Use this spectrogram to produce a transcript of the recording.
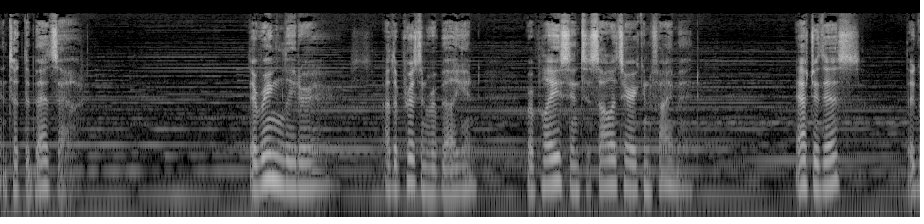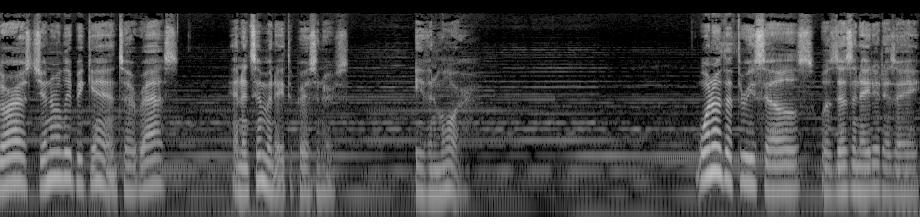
and took the beds out. The ringleaders of the prison rebellion were placed into solitary confinement. After this, the guards generally began to harass and intimidate the prisoners even more. One of the three cells was designated as a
